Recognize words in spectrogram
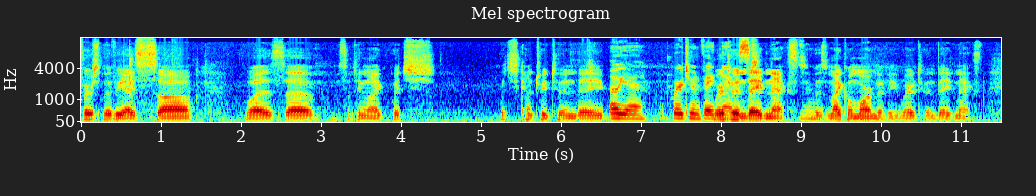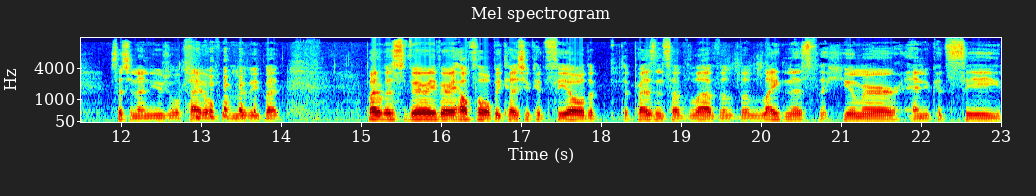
first movie I saw was uh, something like which which country to invade. Oh yeah, where to invade. Where next. to invade next mm. was Michael Moore movie. Where to invade next. Such an unusual title for a movie, but but it was very very helpful because you could feel the the presence of love, the the lightness, the humor, and you could see,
